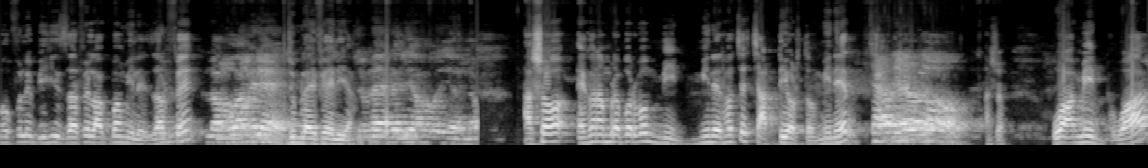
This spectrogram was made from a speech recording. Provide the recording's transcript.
মফুলে বিহি জরফে লকবা মিলে। জরফে? জুমলাই ফেলিয়া। আসো এখন আমরা পড়ব মিন। মিনের হচ্ছে চারটি অর্থ। মিনের? আসো। ওয়া মিন ওয়া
